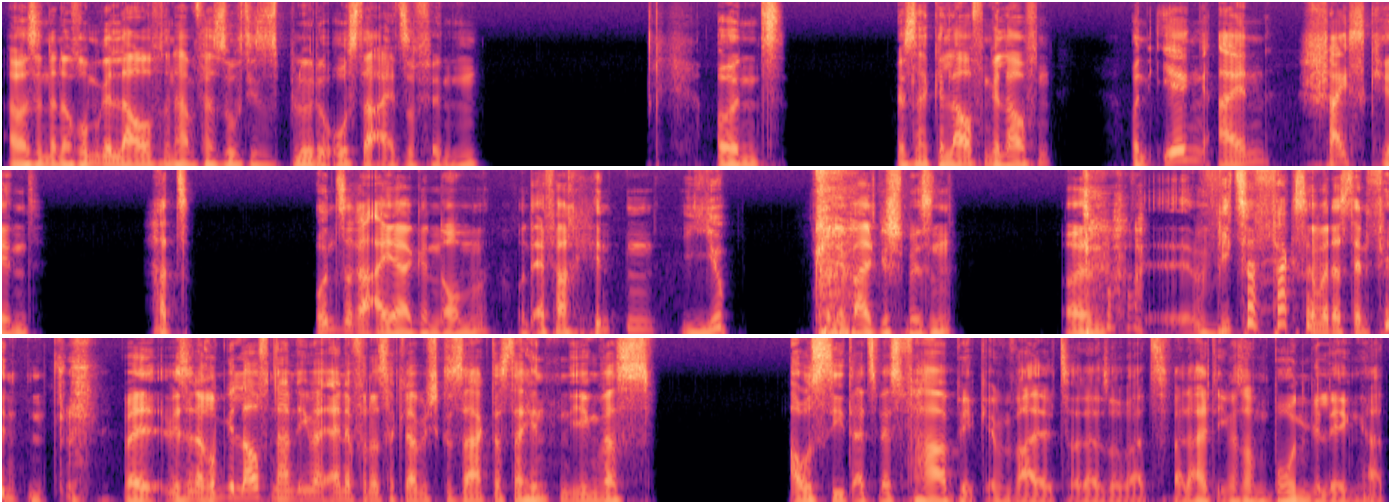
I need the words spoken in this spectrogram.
aber sind dann noch rumgelaufen und haben versucht, dieses blöde Osterei zu finden. Und wir sind halt gelaufen, gelaufen. Und irgendein Scheißkind hat unsere Eier genommen und einfach hinten, jupp, in den Wald geschmissen. Und äh, wie zur Fuck sollen wir das denn finden? Weil wir sind da rumgelaufen, haben irgendwann einer von uns hat, glaube ich, gesagt, dass da hinten irgendwas aussieht, als wäre es farbig im Wald oder sowas, weil da halt irgendwas auf dem Boden gelegen hat.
